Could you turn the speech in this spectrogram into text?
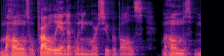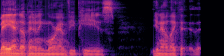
Mahomes will probably end up winning more Super Bowls. Mahomes may end up winning more MVPs. You know, like the, the-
